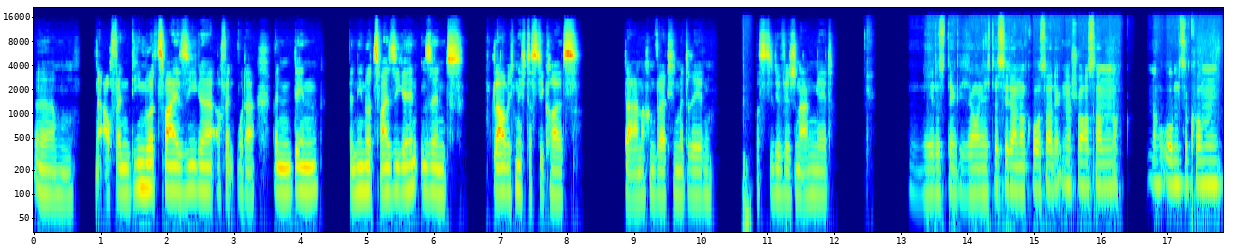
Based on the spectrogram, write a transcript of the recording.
ähm, auch wenn die nur zwei Siege, auch wenn, oder wenn denen, wenn die nur zwei Siege hinten sind, glaube ich nicht, dass die Colts da noch ein Wörtchen mitreden, was die Division angeht. Nee, das denke ich auch nicht, dass sie da noch großartig eine Chance haben, noch nach oben zu kommen.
